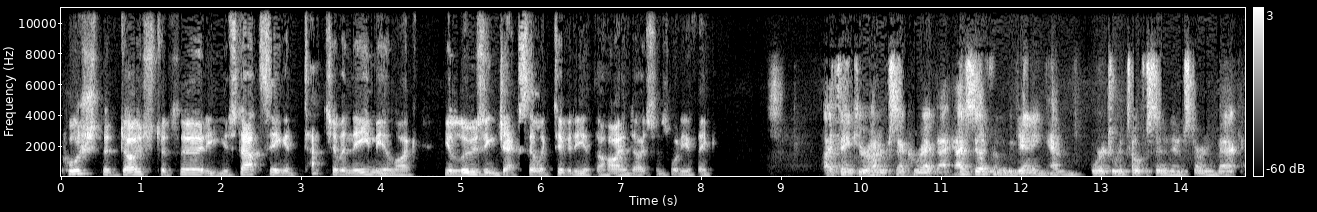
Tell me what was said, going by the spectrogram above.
push the dose to 30, you start seeing a touch of anemia, like you're losing JAK selectivity at the higher doses. What do you think? I think you're 100% correct. I, have said from the beginning, having worked with tofacitinib starting back in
